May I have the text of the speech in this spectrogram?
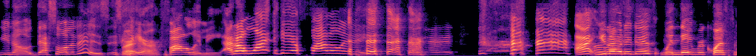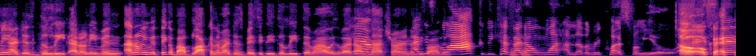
you know, that's all it is. It's right. hair following me. I don't want hair following me. okay? I you know what it is? When they request me, I just delete. I don't even I don't even think about blocking them. I just basically delete them. I always like yeah, I'm not trying to I be just bothered. block because okay. I don't want another request from you. Oh, okay. So then,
